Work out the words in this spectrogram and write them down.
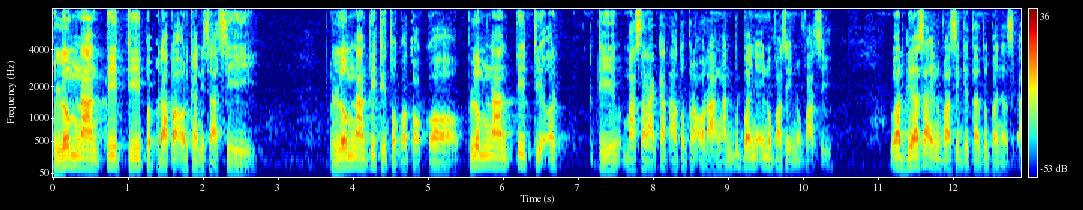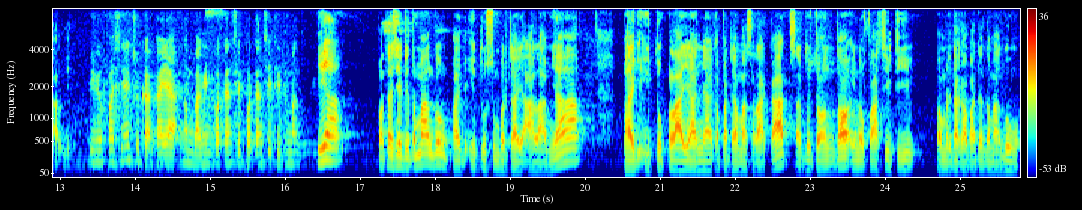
Belum nanti di beberapa organisasi. Belum nanti di toko-toko, belum nanti di di masyarakat atau perorangan itu banyak inovasi-inovasi. Luar biasa inovasi kita itu banyak sekali. Inovasinya juga kayak ngembangin potensi-potensi di Temanggung. Iya, potensi di Temanggung baik itu sumber daya alamnya, baik itu pelayannya kepada masyarakat. Satu contoh inovasi di pemerintah Kabupaten Temanggung.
